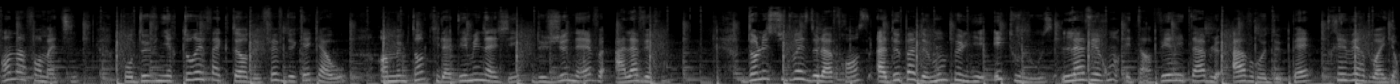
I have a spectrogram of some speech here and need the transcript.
en informatique pour devenir torréfacteur de fèves de cacao en même temps qu'il a déménagé de Genève à l'Aveyron. Dans le sud-ouest de la France, à deux pas de Montpellier et Toulouse, l'Aveyron est un véritable havre de paix très verdoyant.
